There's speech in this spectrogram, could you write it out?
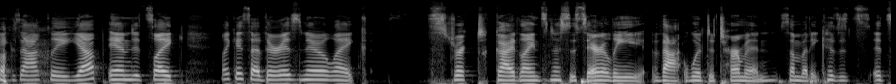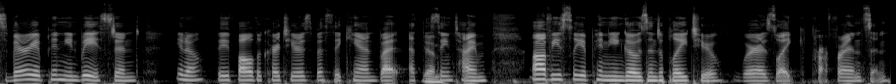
exactly. Yep. And it's like, like I said, there is no like strict guidelines necessarily that would determine somebody because it's it's very opinion based and you know, they follow the criteria as best they can. But at the Yeah. same time, obviously opinion goes into play too. Whereas like preference and,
